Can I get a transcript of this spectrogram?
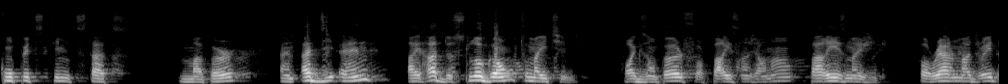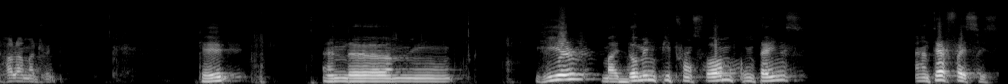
compute team stat mapper, and at the end, I had the slogan to my team. For example, for Paris Saint-Germain, Paris magic. For Real Madrid, Hala Madrid. Okay. And um, here, my domain P transform contains interfaces.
